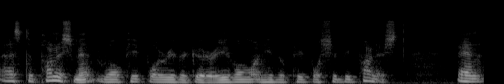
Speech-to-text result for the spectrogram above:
As to punishment, well, people are either good or evil, and evil people should be punished. And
